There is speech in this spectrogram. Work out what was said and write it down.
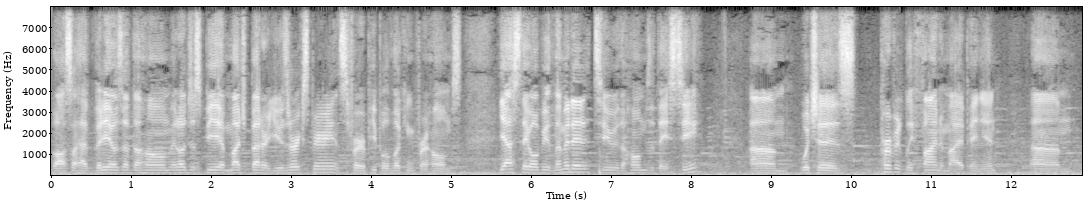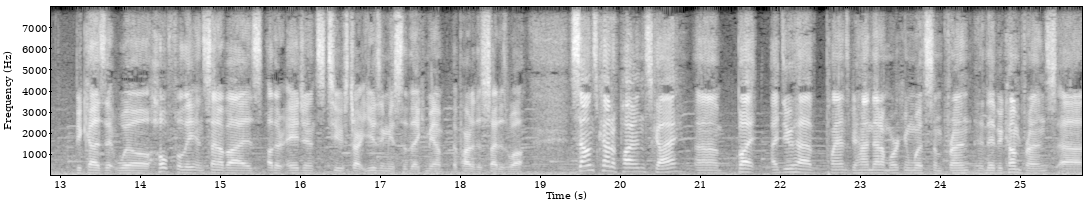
They'll also have videos of the home. It'll just be a much better user experience for people looking for homes. Yes, they will be limited to the homes that they see, um, which is perfectly fine in my opinion. Um, because it will hopefully incentivize other agents to start using me so they can be a part of this site as well. Sounds kind of pie in the sky, um, but I do have plans behind that. I'm working with some friends, they become friends, uh,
